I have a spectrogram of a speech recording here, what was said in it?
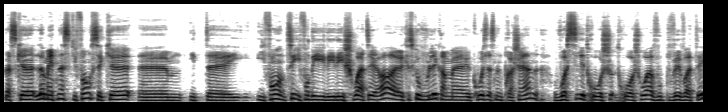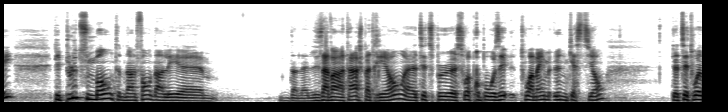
Parce que là, maintenant, ce qu'ils font, c'est que euh, ils, te- font, ils font des, des- choix. Ah, euh, qu'est-ce que vous voulez comme euh, quiz la semaine prochaine? Voici les trois, trois choix, vous pouvez voter. Puis plus tu montes, dans le fond, dans les, dans les avantages Patreon, euh, tu peux soit proposer toi-même une question, que toi,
